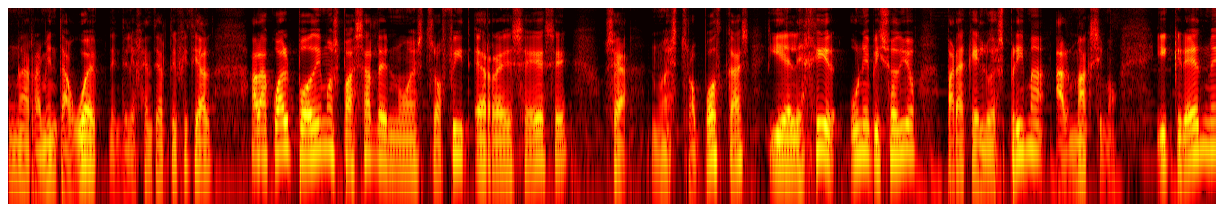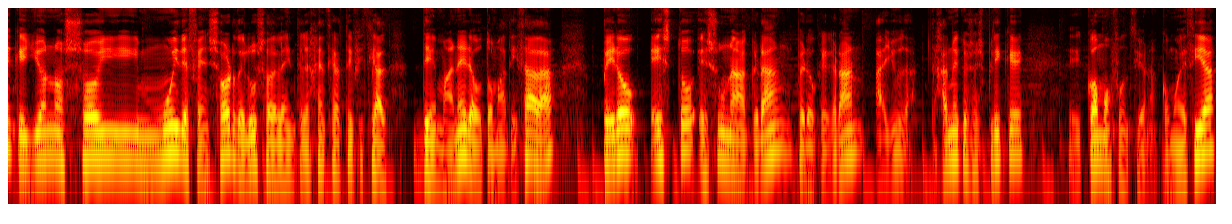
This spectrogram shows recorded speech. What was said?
una herramienta web de inteligencia artificial, a la cual podemos pasarle nuestro feed RSS, o sea, nuestro podcast, y elegir un episodio para que lo exprima al máximo. Y creedme que yo no soy muy defensor del uso de la inteligencia artificial de manera automatizada, pero esto es una gran, pero que gran ayuda. Dejadme que os explique eh, cómo funciona. Como decía,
